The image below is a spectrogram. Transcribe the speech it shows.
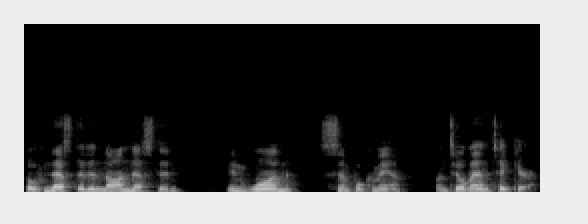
both nested and non-nested, in one simple command. Until then, take care.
